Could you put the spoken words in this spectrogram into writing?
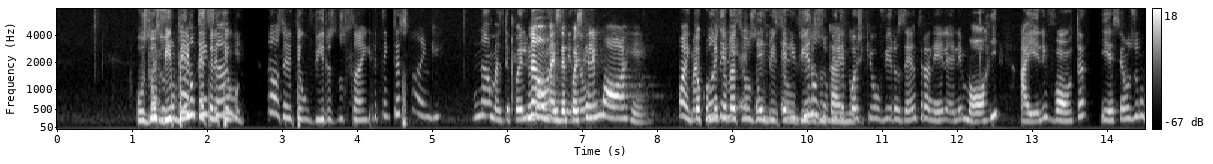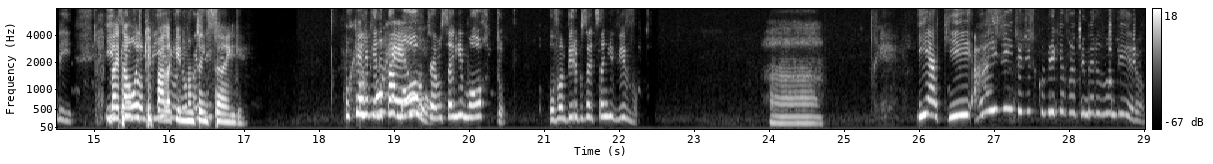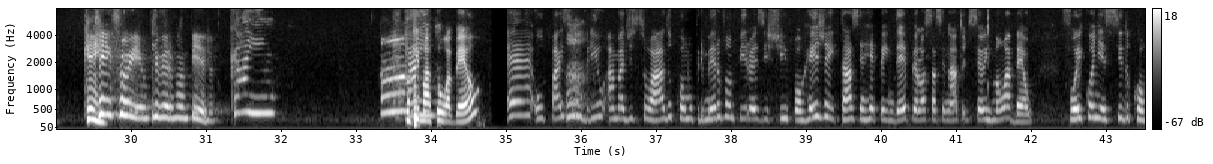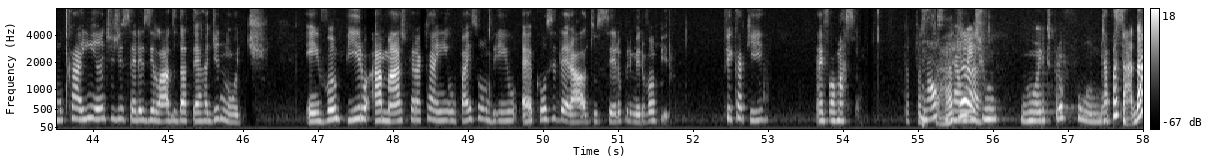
O zumbi, o zumbi tem, não tem sangue. Tem um... Não, se ele tem um vírus no sangue, ele tem que ter sangue. Não, mas depois ele não, morre. Não, mas depois entendeu? que ele morre. Ué, então mas como é que ele, vai ser um zumbi ele, se ele um vira um zumbi tá depois que o vírus entra nele, ele morre, aí ele volta e esse é um zumbi. E mas aonde que fala que ele não, não tem sangue? Porque, Porque ele, ele tá morto, é um sangue morto. O vampiro precisa de sangue vivo. Ah. E aqui. Ai, gente, eu descobri quem foi o primeiro vampiro. Quem? Quem foi o primeiro vampiro? Caim. O que matou o Abel? É, o pai sombrio amaldiçoado como o primeiro vampiro a existir por rejeitar se arrepender pelo assassinato de seu irmão Abel. Foi conhecido como Caim antes de ser exilado da terra de noite. Em Vampiro, a máscara Caim, o pai sombrio, é considerado ser o primeiro vampiro. Fica aqui a informação. Tá Nossa, realmente muito profundo. Tá passada?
